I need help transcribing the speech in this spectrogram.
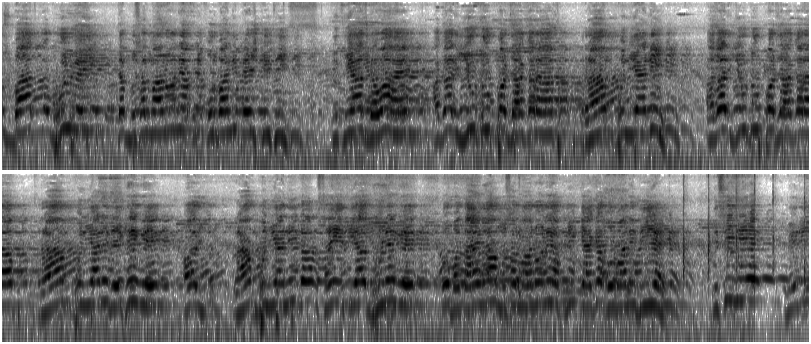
उस बात को भूल गई जब मुसलमानों ने अपनी कुर्बानी पेश की थी। इतिहास गवाह है, अगर YouTube पर जाकर आप राम पुंजानी अगर YouTube पर जाकर आप राम पुनियानी देखेंगे और राम पुंजानी का सही इतिहास ढूंढेंगे तो बताएगा मुसलमानों ने अपनी क्या क्या कुर्बानी दी है। इसीलिए मेरी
